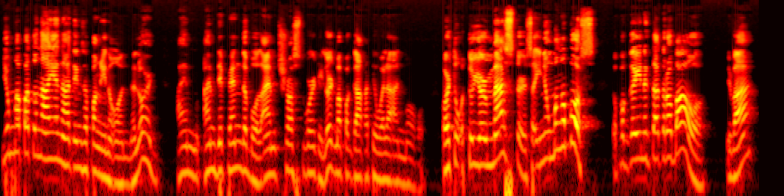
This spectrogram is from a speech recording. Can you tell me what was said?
yung mapatunayan natin sa Panginoon na Lord, I'm I'm dependable, I'm trustworthy. Lord, mapagkakatiwalaan mo ako. Or to, to your master, sa inyong mga boss, kapag kayo nagtatrabaho, di ba?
